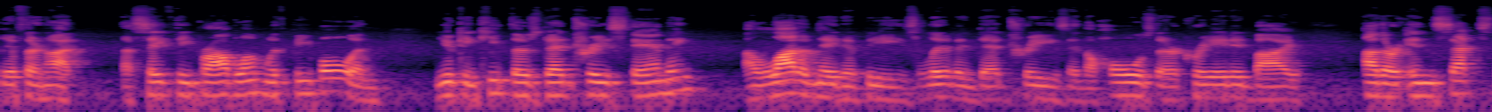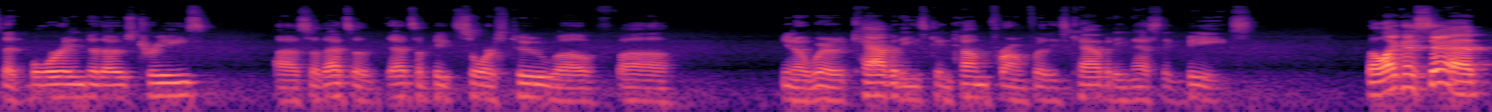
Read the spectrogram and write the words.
if they're not a safety problem with people and you can keep those dead trees standing, a lot of native bees live in dead trees and the holes that are created by other insects that bore into those trees. Uh, so that's a that's a big source too of uh, you know where the cavities can come from for these cavity nesting bees. But like I said,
